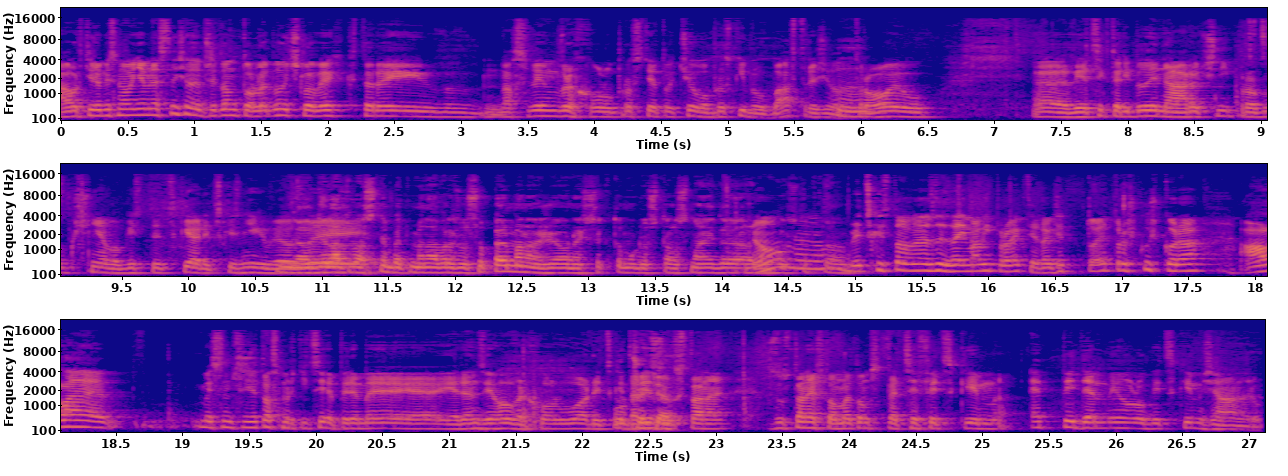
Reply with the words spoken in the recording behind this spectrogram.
A od té doby jsme o něm neslyšeli. Přitom tohle byl člověk, který na svém vrcholu prostě točil obrovský blockbuster, že jo, Hmm. Troju, eh, věci, které byly náročné produkčně, logisticky a vždycky z nich Měl vylezly. dělat vlastně Batmana versus Supermana, že jo, než se k tomu dostal Snyder. a No, no, no, tomu. vždycky z toho vylezly zajímavý projekty, takže to je trošku škoda, ale myslím si, že ta smrtící epidemie je jeden z jeho vrcholů a vždycky Určitě. tady zůstane, zůstane v tomhle specifickým epidemiologickým žánru.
